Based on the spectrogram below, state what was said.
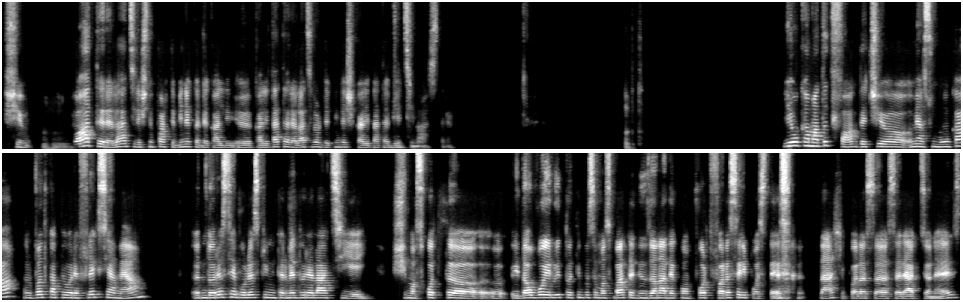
Și uh-huh. toate relațiile, știm foarte bine că de cali- eh, calitatea relațiilor depinde și calitatea vieții noastre. Exact. Eu cam atât fac, deci eh, îmi asum munca, îl văd ca pe o reflexie a mea, îmi doresc să evoluez prin intermediul relației și mă scot, uh, uh, îi dau voie lui tot timpul să mă scoată din zona de confort fără să ripostez da? și fără să, să reacționez.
